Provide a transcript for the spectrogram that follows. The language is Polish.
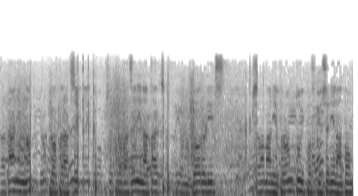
Zadaniem nowej grupy operacyjnej było przeprowadzenie natarcia z rejonu Gorlic, przełamanie frontu i pospieszenie na pomoc.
